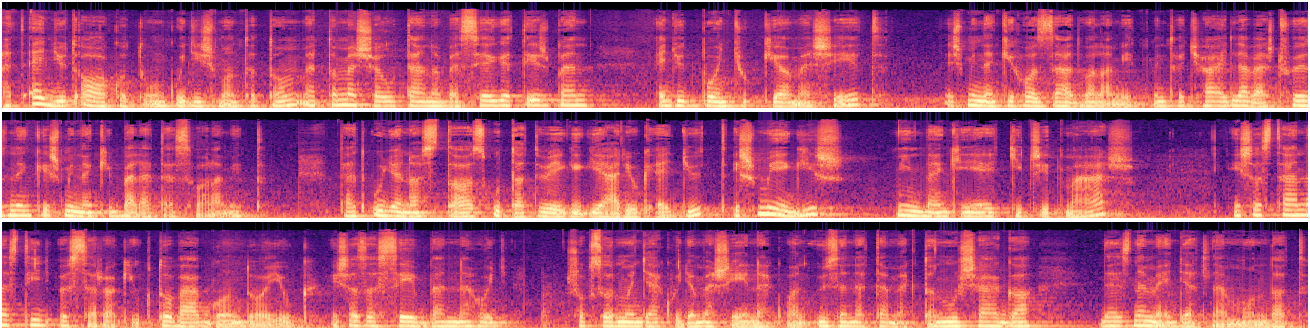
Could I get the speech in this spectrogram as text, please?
hát együtt alkotunk, úgy is mondhatom, mert a mese után a beszélgetésben együtt bontjuk ki a mesét, és mindenki hozzáad valamit, mint hogyha egy levest főznénk, és mindenki beletesz valamit. Tehát ugyanazt az utat végigjárjuk együtt, és mégis mindenki egy kicsit más, és aztán ezt így összerakjuk, tovább gondoljuk. És az a szép benne, hogy sokszor mondják, hogy a mesének van üzenete, meg tanulsága, de ez nem egyetlen mondat,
